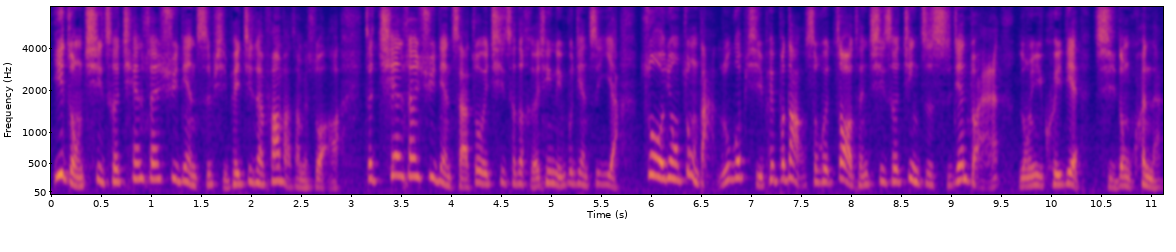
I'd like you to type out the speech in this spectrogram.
一种汽车铅酸蓄电池匹配计算方法上面说啊，这铅酸蓄电池啊，作为汽车的核心零部件之一啊，作用重大。如果匹配不当，是会造成汽车静置时间短，容易亏电，启动困难。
